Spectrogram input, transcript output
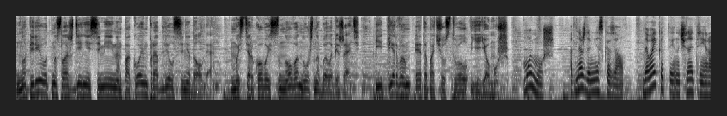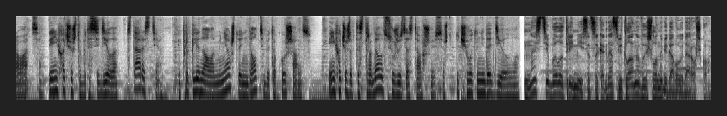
Но период наслаждения семейным покоем продлился недолго. Мастерковой снова нужно было бежать. И первым это почувствовал ее муж. Мой муж однажды мне сказал, давай-ка ты начинай тренироваться. Я не хочу, чтобы ты сидела в старости и проклинала меня, что я не дал тебе такой шанс. Я не хочу, чтобы ты страдала всю жизнь оставшуюся, что ты чего-то не доделала. Насте было три месяца, когда Светлана вышла на беговую дорожку.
